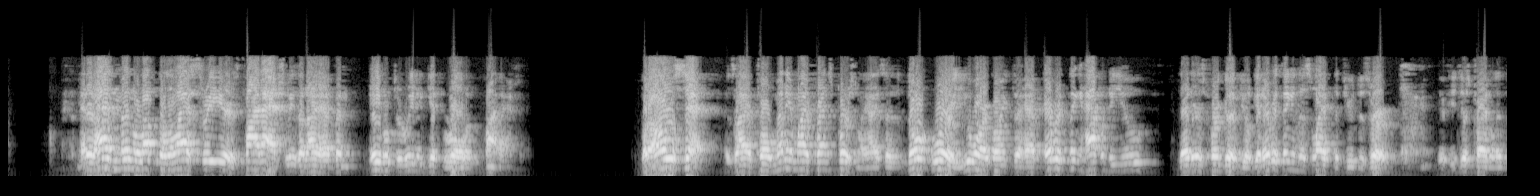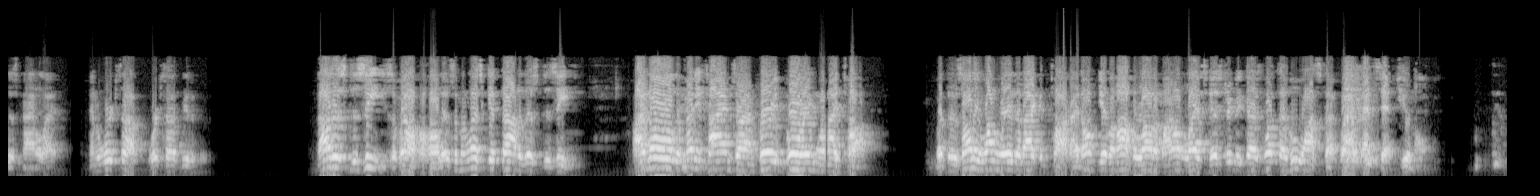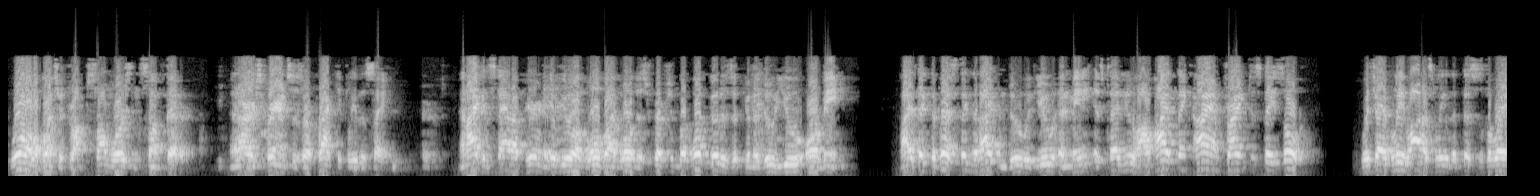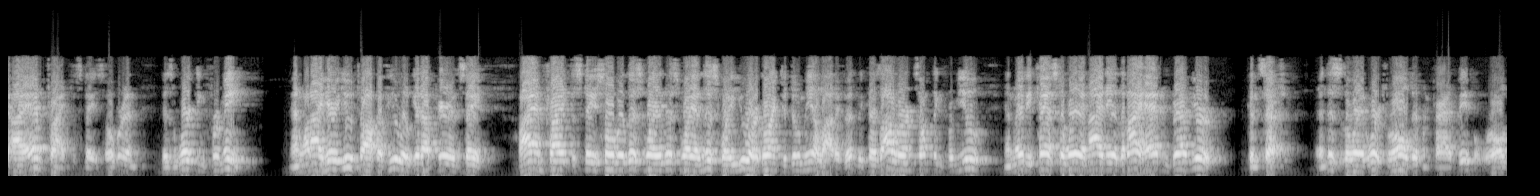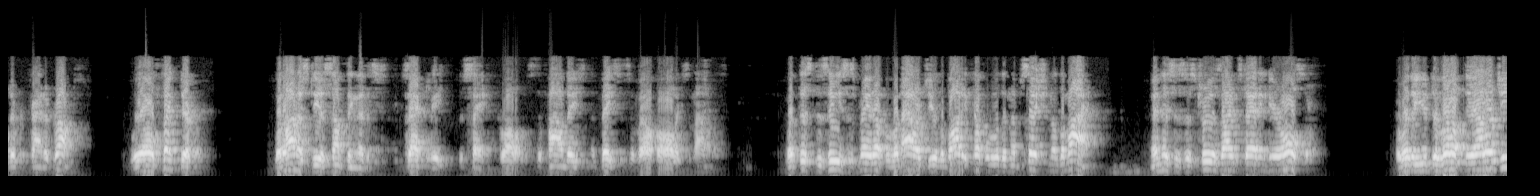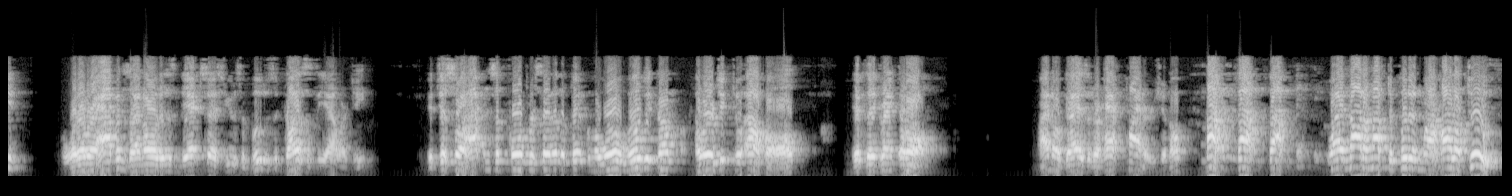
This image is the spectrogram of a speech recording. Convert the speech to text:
And it hasn't been to the last three years financially that I have been able to really get rolling financially. But I always said, as I have told many of my friends personally, I said, don't worry, you are going to have everything happen to you that is for good. You'll get everything in this life that you deserve if you just try to live this kind of life. And it works out. It works out beautifully. Now this disease of alcoholism, and let's get down to this disease. I know that many times I'm very boring when I talk. But there's only one way that I can talk. I don't give an awful lot of my own life's history because what the, who wants that? Well, that's it, you know. We're all a bunch of drunks, some worse and some better. And our experiences are practically the same. And I can stand up here and give you a blow by blow description, but what good is it going to do you or me? I think the best thing that I can do with you and me is tell you how I think I am trying to stay sober. Which I believe honestly that this is the way I am trying to stay sober and is working for me. And when I hear you talk, if you will get up here and say, I am trying to stay sober this way, this way, and this way, you are going to do me a lot of good because I'll learn something from you and maybe cast away an idea that I had and grab your conception. And this is the way it works. We're all different kind of people. We're all different kind of drunks. We all think different. But honesty is something that is exactly the same for all of us. The foundation, the basis of Alcoholics Anonymous. But this disease is made up of an allergy of the body coupled with an obsession of the mind. And this is as true as I'm standing here also. Whether you develop the allergy, or whatever happens, I know it isn't the excess use of booze that causes the allergy. It just so happens that 4% of the people in the world will become allergic to alcohol if they drink at all. I know guys that are half pinters, you know. Ha, ha, ha. Why, not enough to put in my hollow tooth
